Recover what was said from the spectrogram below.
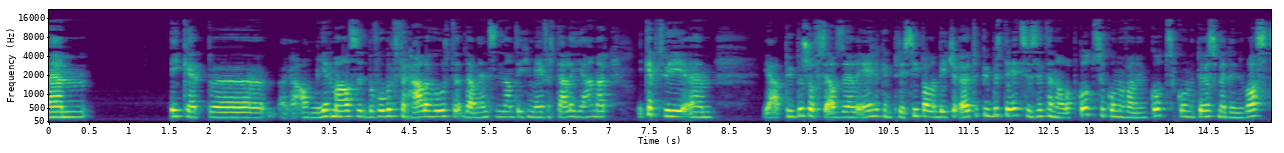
Um, ik heb uh, al meermaals bijvoorbeeld verhalen gehoord dat mensen dan tegen mij vertellen, ja, maar ik heb twee um, ja, pubers, of zelfs eigenlijk in principe al een beetje uit de puberteit. Ze zitten al op kot, ze komen van hun kot, ze komen thuis met hun was.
